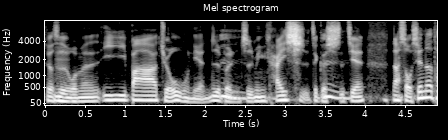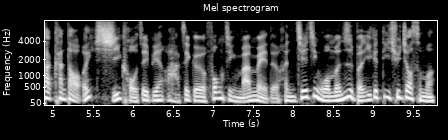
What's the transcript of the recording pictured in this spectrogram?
就是我们一八九五年日本殖民开始这个时间。嗯、那首先呢，他看到哎，溪口这边啊，这个风景蛮美的，很接近我们日本一个地区叫什么？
